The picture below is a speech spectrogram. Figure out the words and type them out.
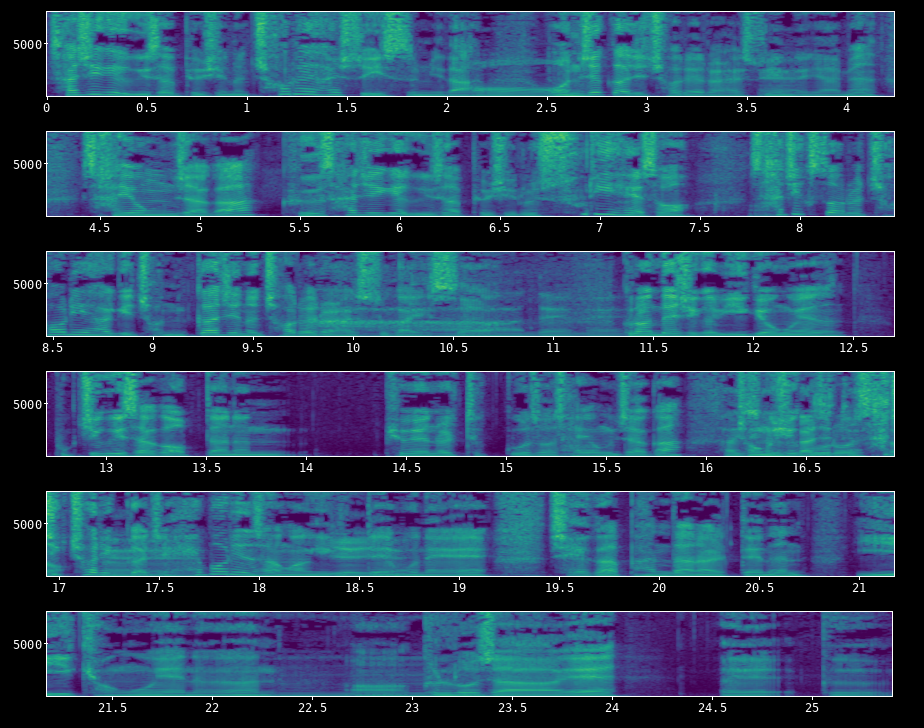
사직의 의사 표시는 철회할 수 있습니다. 어. 언제까지 철회를 할수 네. 있느냐면 사용자가 그 사직의 의사 표시를 수리해서 사직서를 처리하기 전까지는 철회를 할 수가 있어요. 아. 그런데 지금 이 경우에는 복직 의사가 없다는 표현을 듣고서 사용자가 어. 정식으로. 사직 처리까지 예. 해버린 상황이기 예, 예. 때문에 제가 판단할 때는 이 경우에는 음. 어 근로자의 에, 그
